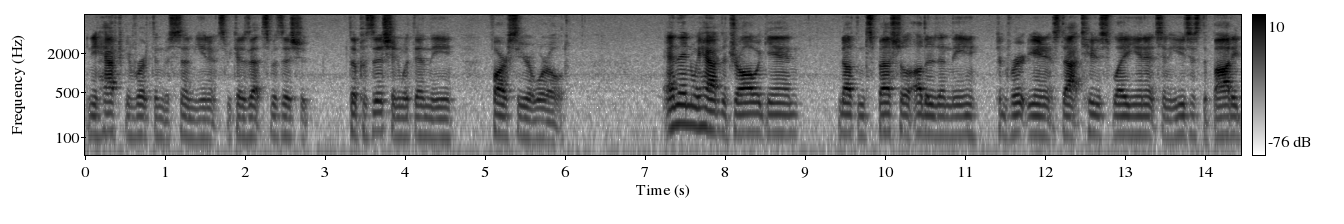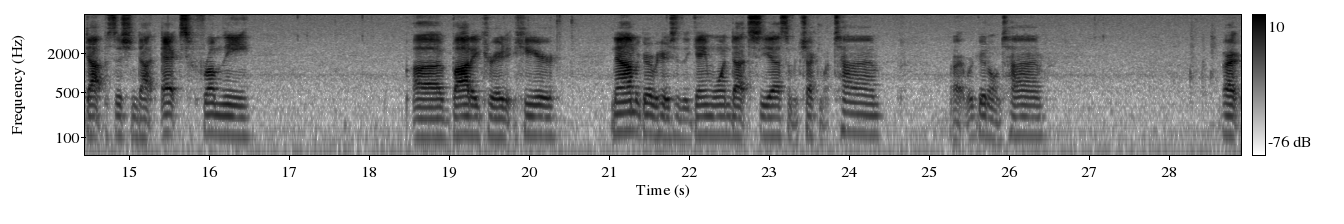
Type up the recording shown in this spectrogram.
and you have to convert them to sim units because that's position the position within the Farseer world. And then we have the draw again. Nothing special other than the convert units dot to display units and it uses the body dot position dot x from the uh, body created here. Now I'm gonna go over here to the game one dot cs. I'm gonna check my time. Alright, we're good on time. Alright,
